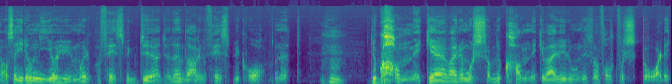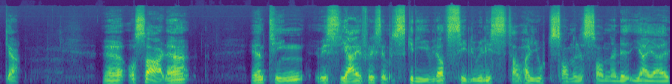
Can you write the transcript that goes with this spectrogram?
altså Ironi og humor på Facebook døde jo den dagen Facebook åpnet. Mm. Du kan ikke være morsom, du kan ikke være ironisk, for folk forstår det ikke. Eh, og så er det en ting Hvis jeg f.eks. skriver at Sylvi Listhaug har gjort sånn eller sånn, eller jeg er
